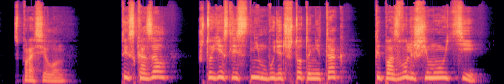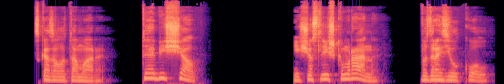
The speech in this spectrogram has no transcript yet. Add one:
– спросил он. «Ты сказал, что если с ним будет что-то не так, ты позволишь ему уйти», – сказала Тамара. «Ты обещал». «Еще слишком рано», – возразил Кол.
